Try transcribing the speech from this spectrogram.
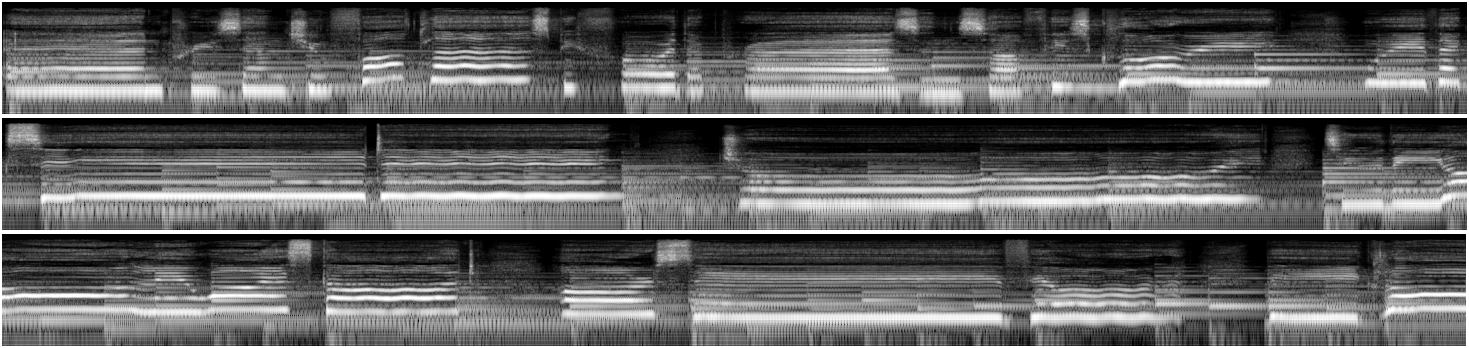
and present you faultless before the presence of His glory with exceeding Savior, be glorified.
